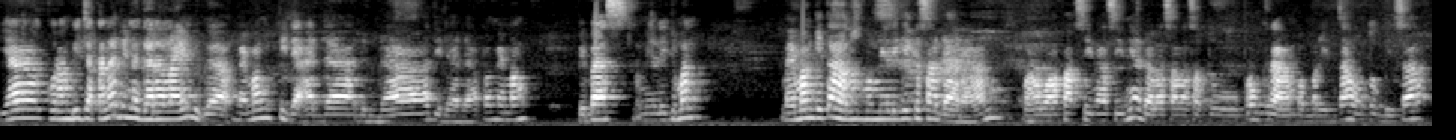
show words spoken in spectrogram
Ya kurang bijak karena di negara lain juga memang tidak ada denda, tidak ada apa, memang bebas memilih. Cuman memang kita harus memiliki kesadaran bahwa vaksinasi ini adalah salah satu program pemerintah untuk bisa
